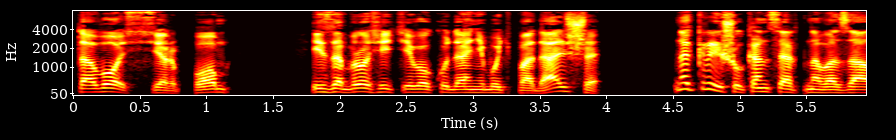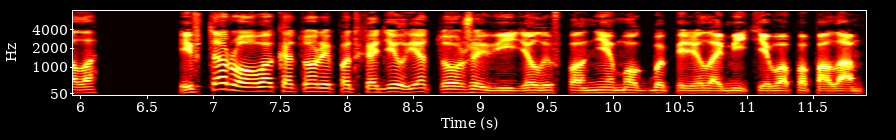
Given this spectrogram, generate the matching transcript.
того с серпом и забросить его куда-нибудь подальше, на крышу концертного зала. И второго, который подходил, я тоже видел и вполне мог бы переломить его пополам.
